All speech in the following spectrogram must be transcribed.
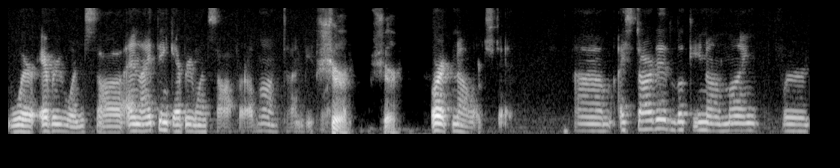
where everyone saw, and I think everyone saw for a long time before Sure. Sure. or acknowledged it. Um, I started looking online for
